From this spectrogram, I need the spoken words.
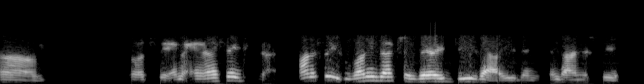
Um, so let's see, and, and I think honestly, running backs are very devalued in, in dynasty.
